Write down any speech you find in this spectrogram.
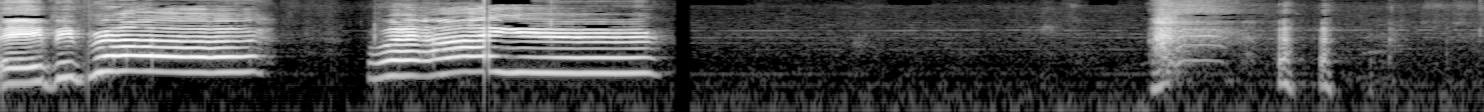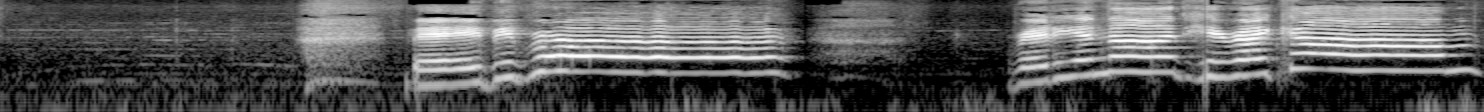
Baby bro, where are you? Baby bro, ready or not, here I come.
